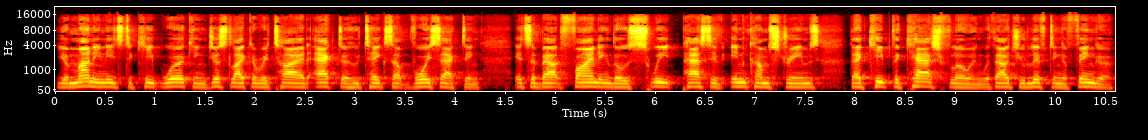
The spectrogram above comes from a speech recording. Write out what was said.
your money needs to keep working, just like a retired actor who takes up voice acting. It's about finding those sweet passive income streams that keep the cash flowing without you lifting a finger.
